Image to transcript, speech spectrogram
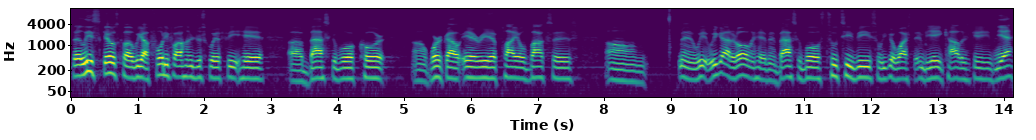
The Elite Skills Club, we got 4,500 square feet here, uh, basketball court, uh, workout area, plyo boxes. Um, man, we, we got it all in here, man. Basketballs, two TVs, so you can watch the NBA, college games. Yeah.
